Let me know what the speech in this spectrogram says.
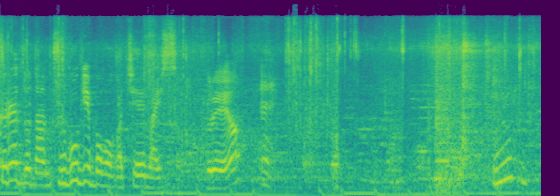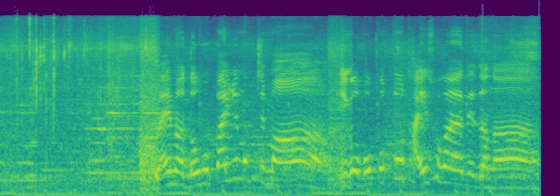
그래도 난 불고기 버거가 제일 맛있어. 그래요? 네. 라임아 너무 빨리 먹지 마. 이거 먹고 또 다이소 가야 되잖아.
